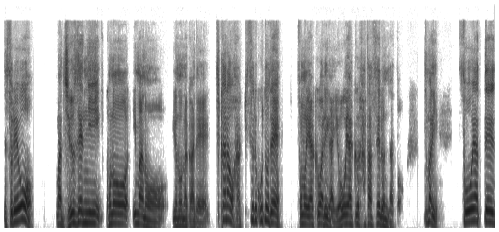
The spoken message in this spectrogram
でそれを、まあ、従前に、この今の世の中で力を発揮することで、その役割がようやく果たせるんだと。つまり、そうやって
